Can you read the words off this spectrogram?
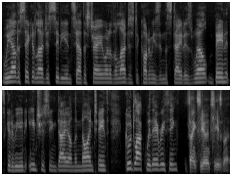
We are the second largest city in South Australia, one of the largest economies in the state as well. Ben, it's going to be an interesting day on the 19th. Good luck with everything. Thanks, Ewan, and cheers, mate.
